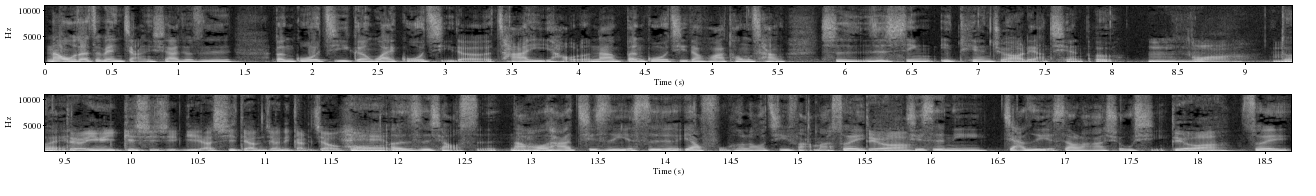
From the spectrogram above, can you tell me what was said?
那我在这边讲一下，就是本国籍跟外国籍的差异好了。那本国籍的话，通常是日薪一天就要两千二，嗯哇，嗯对对，因为其实是也是点钟你家己照顾，嘿，二十四小时。然后它其实也是要符合劳基法嘛，所以其实你假日也是要让他休息。对啊，所以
